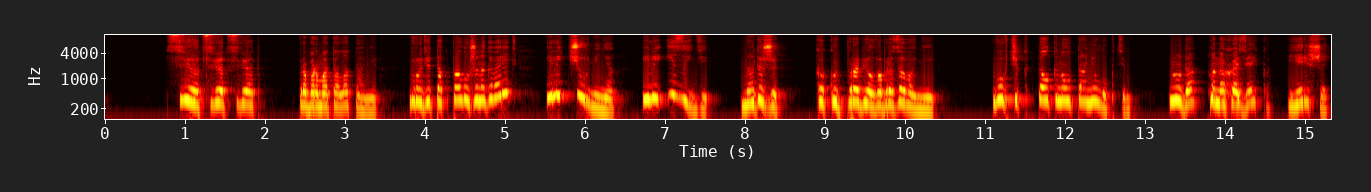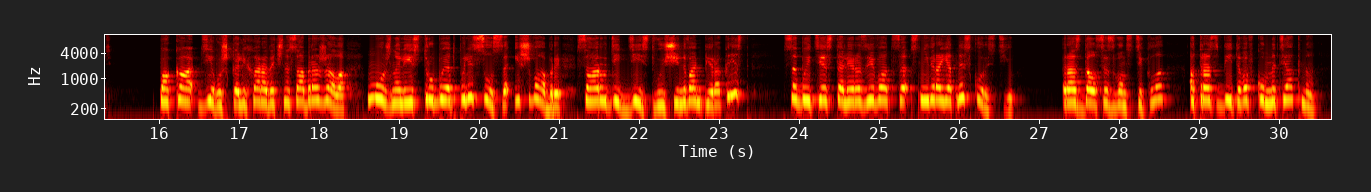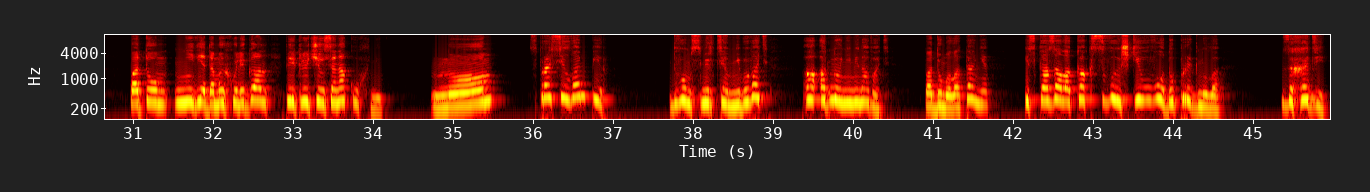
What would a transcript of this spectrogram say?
«Свят, свят, свят!» – пробормотала Таня. «Вроде так положено говорить, или чур меня, или изыди. Надо же, какой пробел в образовании!» Вовчик толкнул Таню локтем. «Ну да, она хозяйка, ей решать». Пока девушка лихорадочно соображала, можно ли из трубы от пылесоса и швабры соорудить действующий на вампира крест, события стали развиваться с невероятной скоростью. Раздался звон стекла от разбитого в комнате окна. Потом неведомый хулиган переключился на кухню. «Ну?» – спросил вампир. «Двум смертям не бывать, а одной не миновать», – подумала Таня и сказала, как с вышки в воду прыгнула – Заходи!»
